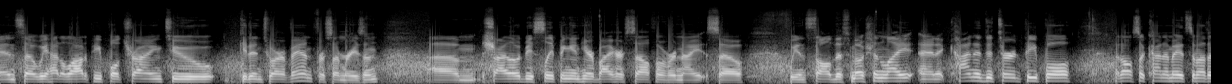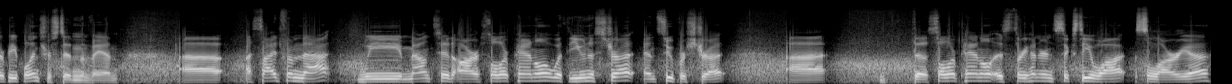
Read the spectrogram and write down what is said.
and so we had a lot of people trying to get into our van for some reason. Um, Shyla would be sleeping in here by herself overnight, so we installed this motion light, and it kind of deterred people. It also kind of made some other people interested in the van. Uh, aside from that, we mounted our solar panel with Unistrut and Superstrut. Uh, the solar panel is 360 watt Solaria.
